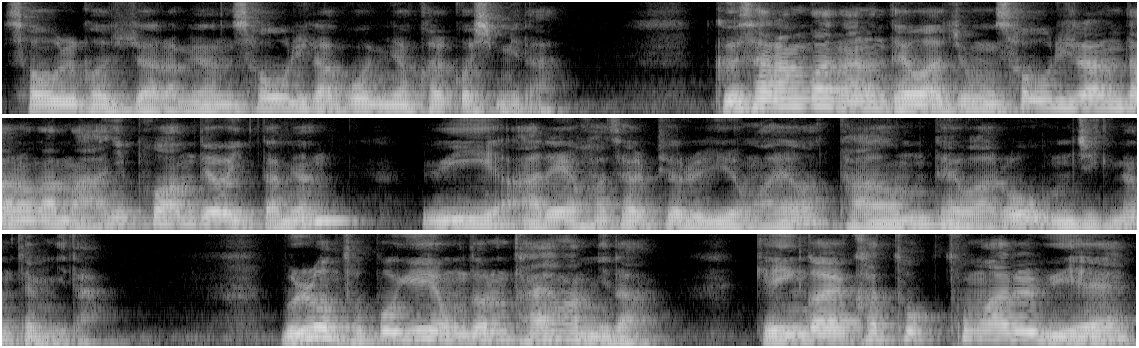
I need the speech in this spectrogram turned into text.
서울 거주자라면 서울이라고 입력할 것입니다. 그 사람과 나는 대화 중 서울이라는 단어가 많이 포함되어 있다면 위 아래 화살표를 이용하여 다음 대화로 움직이면 됩니다. 물론 돋보기의 용도는 다양합니다. 개인과의 카톡 통화를 위해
